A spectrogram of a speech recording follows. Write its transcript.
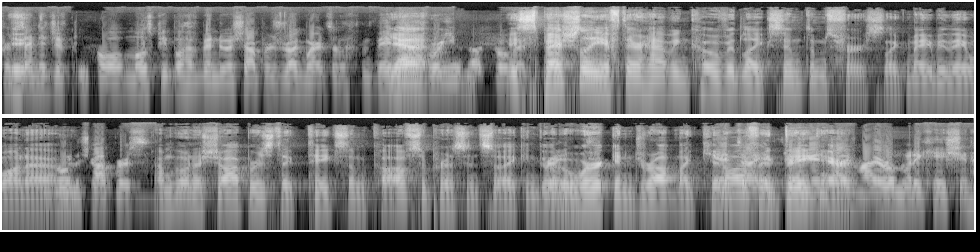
percentage of people, most people have been to a Shoppers Drug Mart. So maybe Yeah, that's where you got COVID. Especially if they're having COVID like symptoms first. Like maybe they want to. going to. Shoppers. I'm going to Shoppers to take some cough suppressants so I can go to work and drop my kid off at is daycare. Antiviral medication.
